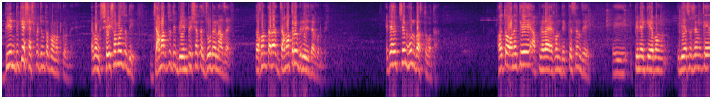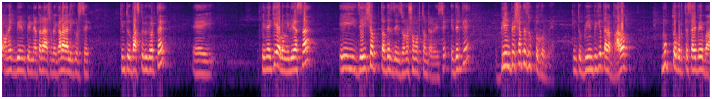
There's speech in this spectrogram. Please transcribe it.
বিএনপিকে শেষ পর্যন্ত প্রমোট করবে এবং সেই সময় যদি জামাত যদি বিএনপির সাথে জোটে না যায়, তখন তারা জামাতেরও বিরোধিতা করবে। এটা হচ্ছে মূল বাস্তবতা। হয়তো অনেকে আপনারা এখন দেখতেছেন যে এই পিনাকি এবং ইলিয়াস হোসেনকে অনেক বিএনপি নেতারা আসলে গালাগালি করছে। কিন্তু বাস্তবিক অর্থে এই পিনাকি এবং ইলিয়াসরা এই যেই সব তাদের যে জনসমর্থনটা রয়েছে, এদেরকে বিএনপির সাথে যুক্ত করবে। কিন্তু বিএনপিকে তারা ভারত মুক্ত করতে চাইবে বা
